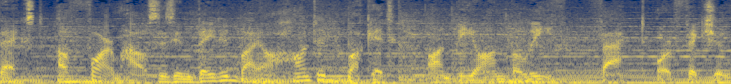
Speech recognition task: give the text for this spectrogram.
Next, a farmhouse is invaded by a haunted bucket on Beyond Belief, Fact or Fiction.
